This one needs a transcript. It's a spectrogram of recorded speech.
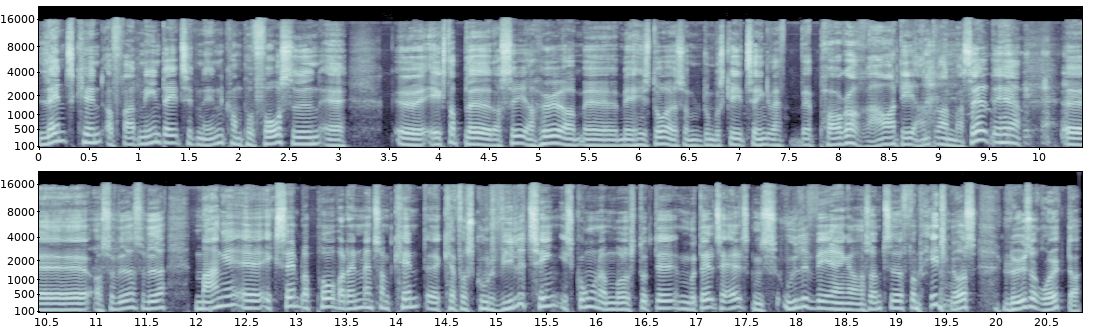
landskendt, og fra den ene dag til den anden kom på forsiden af øh, ekstrabladet og se og høre med, med historier, som du måske tænkte, hvad, hvad pokker rager det andre end mig selv, det her, øh, og så videre, og så videre. Mange øh, eksempler på, hvordan man som kendt øh, kan få skudt vilde ting i skoene, og må stå de, model til alskens udleveringer, og samtidig formentlig også løse rygter.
